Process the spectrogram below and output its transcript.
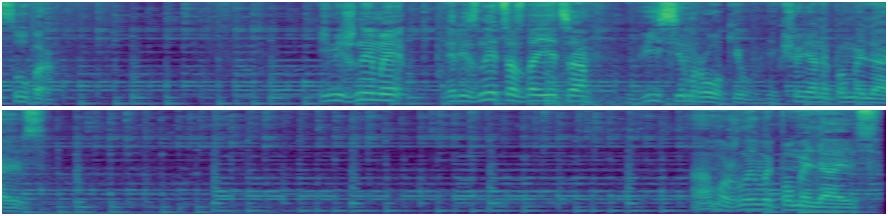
Супер. І між ними різниця, здається, 8 років, якщо я не помиляюсь. А можливо й помиляюсь.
